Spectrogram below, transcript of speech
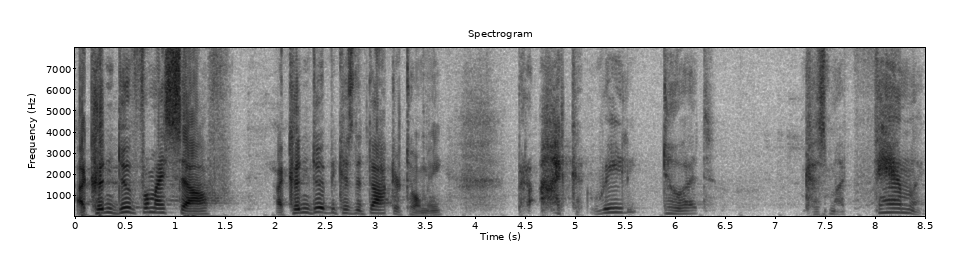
I couldn't do it for myself. I couldn't do it because the doctor told me, but I could really do it because my family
